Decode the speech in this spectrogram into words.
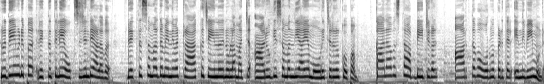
ഹൃദയമിടിപ്പ് രക്തത്തിലെ ഓക്സിജന്റെ അളവ് രക്തസമ്മർദ്ദം എന്നിവ ട്രാക്ക് ചെയ്യുന്നതിനുള്ള മറ്റ് ആരോഗ്യ സംബന്ധിയായ മോണിറ്ററുകൾക്കൊപ്പം കാലാവസ്ഥ അപ്ഡേറ്റുകൾ ആർത്തവ ഓർമ്മപ്പെടുത്തൽ എന്നിവയുമുണ്ട്.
